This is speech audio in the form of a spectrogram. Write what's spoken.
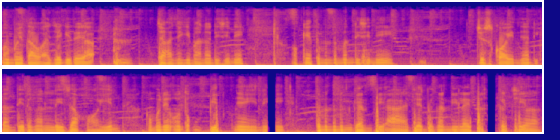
memberitahu aja gitu ya caranya gimana di sini. Oke teman-teman di sini choose koinnya diganti dengan Liza coin. Kemudian untuk bitnya ini teman-teman ganti aja dengan nilai terkecil.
